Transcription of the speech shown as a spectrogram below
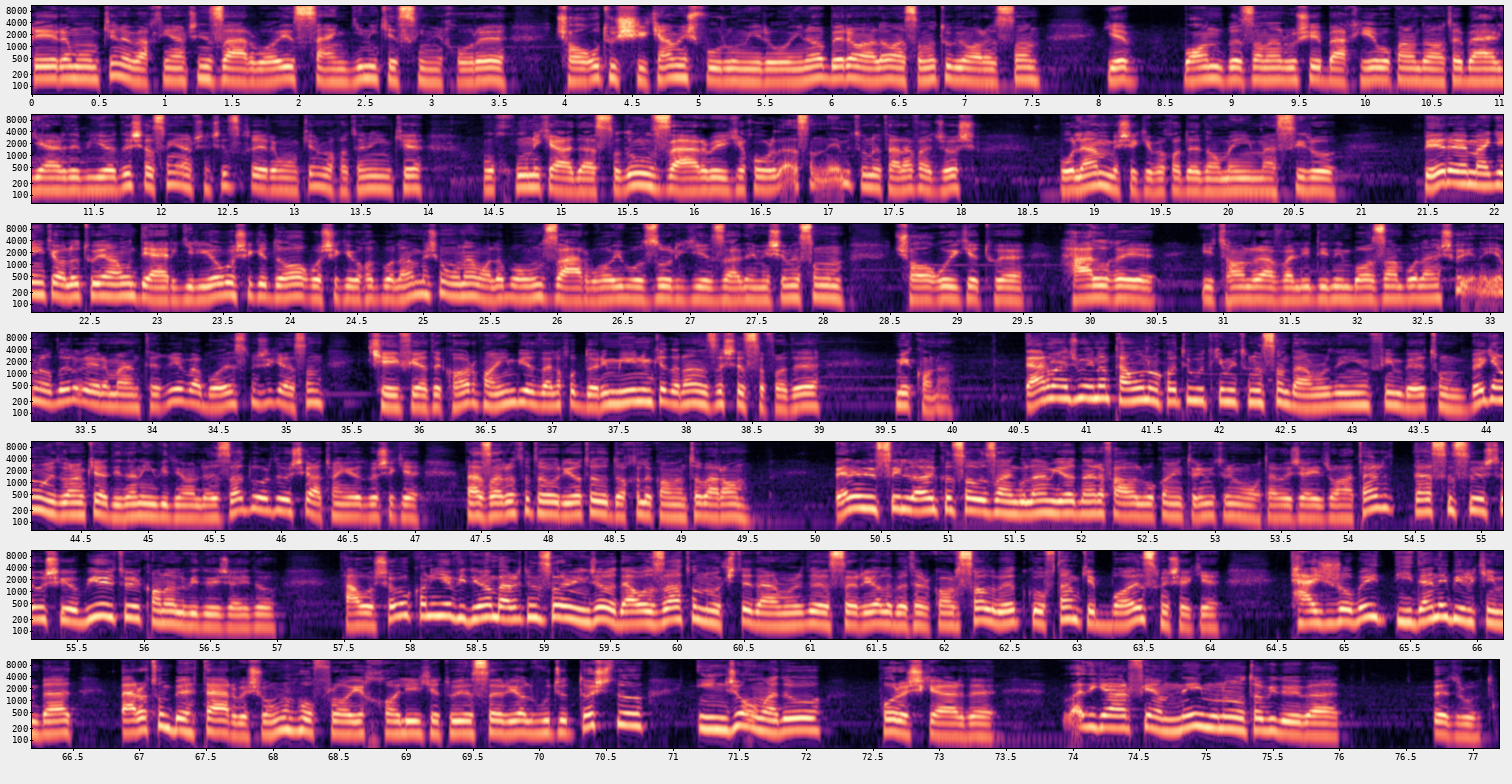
غیر ممکنه وقتی همچین ضربه های سنگینی کسی می‌خوره چاقو تو شیکمش فرو میره و اینا بره الان مثلا تو بیمارستان یه باند بزنن روش یه بخیه بکنن داناته برگرده بیادش اصلا همچین چیز غیر ممکن به خاطر اینکه اون خونی که از دست داده اون ضربه ای که خورده اصلا نمی‌تونه طرف از جاش بلند بشه که بخواد ادامه این مسیر رو بره مگه اینکه حالا توی همون درگیری ها باشه که داغ باشه که بخواد بلند بشه اونم حالا با اون ضربه های بزرگی زده میشه مثل اون چاقویی که توی حلقه ایتان رو اولی دیدیم بازم بلند شد. اینه یه مقدار غیر منطقیه و باعث میشه که اصلا کیفیت کار پایین بیاد. ولی خب داریم می‌بینیم که دارن ازش استفاده می‌کنن. در مجموع اینم تمام نکاتی بود که می‌تونستم در مورد این فیلم بهتون بگم. امیدوارم که دیدن این ویدیو لذت برده باشی. حتما یاد باشه که نظرات و تئوریات رو داخل کامنت ها برام بنویسید. لایک و ساب و زنگوله هم یاد نره. فعال بکنید اینطوری می‌تونید محتوای جدید راحتتر دسترسی داشته باشی و بیاید توی کانال ویدیو جدید و تماشا بکنی. یه ویدیو هم براتون سال اینجا. 12 تا نکته در مورد سریال بتر کارسال بهت گفتم که باعث میشه که تجربه دیدن بیرکین بعد براتون بهتر بشه. اون حفرهای خالی که توی سریال وجود داشت و اینجا اومده و پرش کرده. و دیگه حرفی هم نیمونه تا ویدیوی بعد. بدرود.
